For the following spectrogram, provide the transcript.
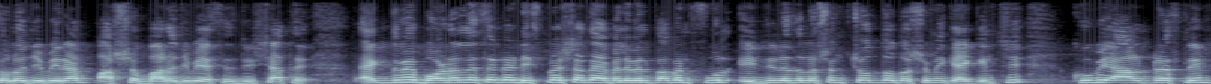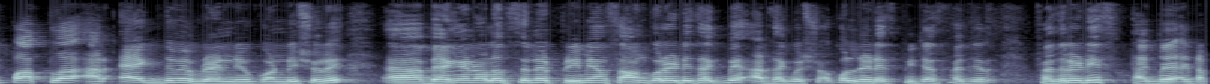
ষোলো জিবি র্যাম পাঁচশো বারো জিবি এসএসডির সাথে। একদমই বর্ডারলেস এটা ডিসপ্লের সাথে অ্যাভেলেবেল পাবেন ফুল এইচডি রেজলিউশন চোদ্দ দশমিক এক ইঞ্চি। খুবই আলট্রা স্লিম পাতলা আর একদমই ব্র্যান্ড নিউ কন্ডিশনে ব্যাং অ্যান্ড অলিপসনের প্রিমিয়াম সাউন্ড কোয়ালিটি থাকবে। আর থাকবে সকল লেটেস্ট ফিচার্স ফ্যাসিলিটিস থাকবে একটা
